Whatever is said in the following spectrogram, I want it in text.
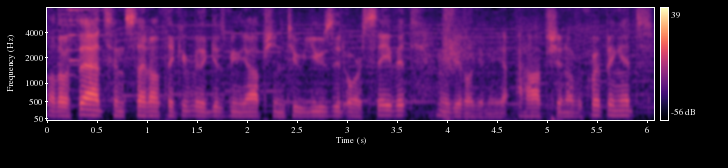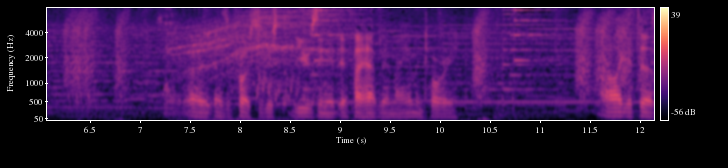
Although with that, since I don't think it really gives me the option to use it or save it, maybe it'll give me the option of equipping it, uh, as opposed to just using it if I have it in my inventory. I'll get to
